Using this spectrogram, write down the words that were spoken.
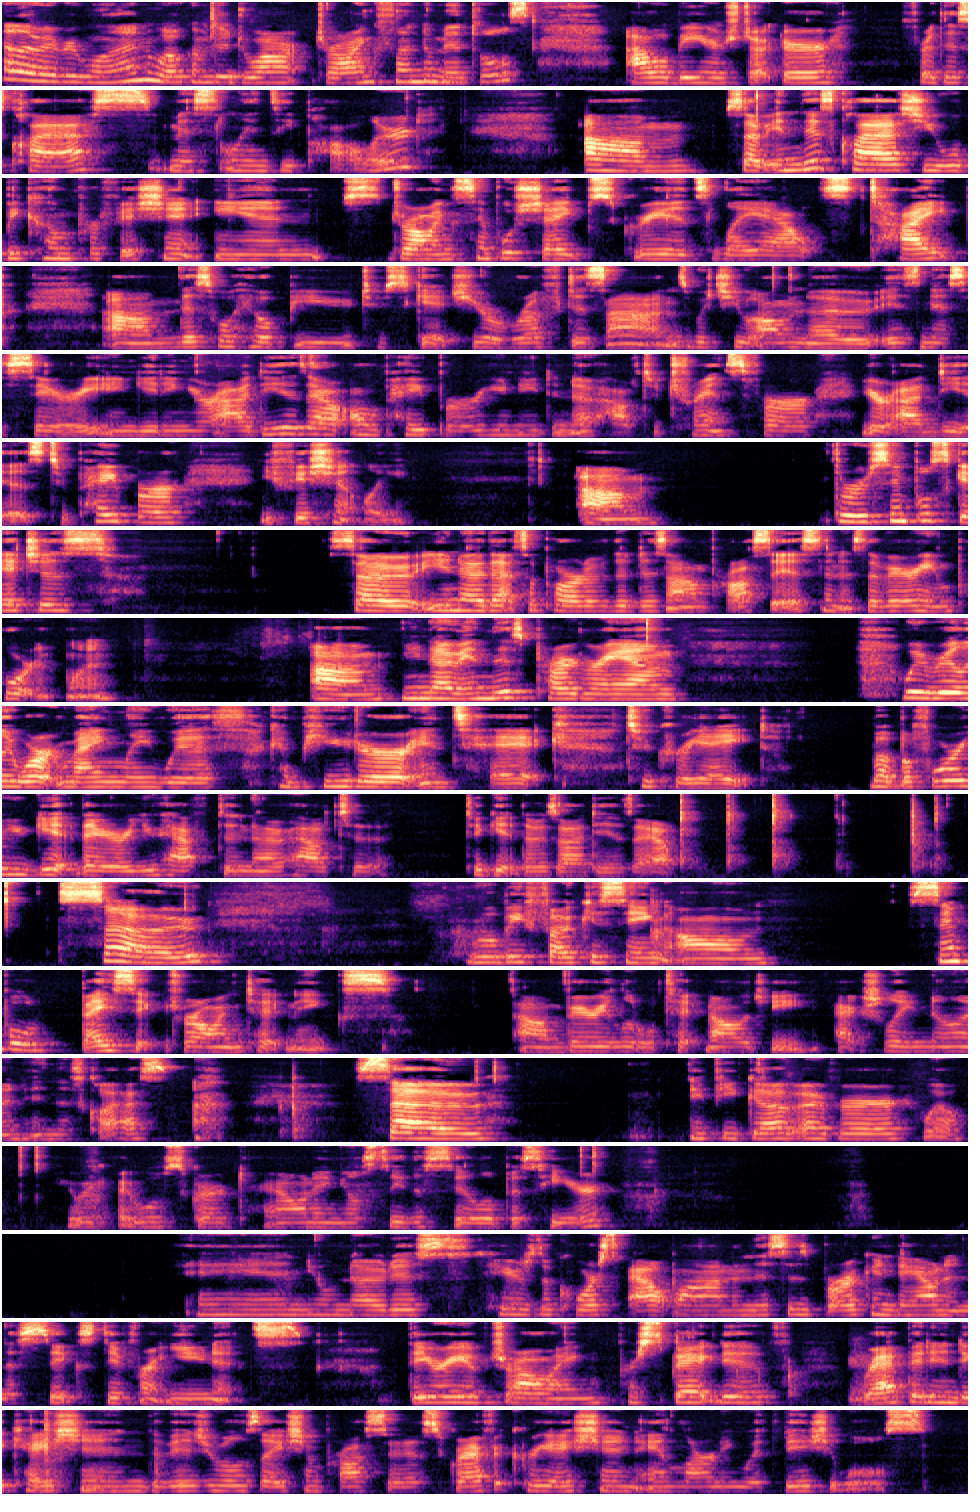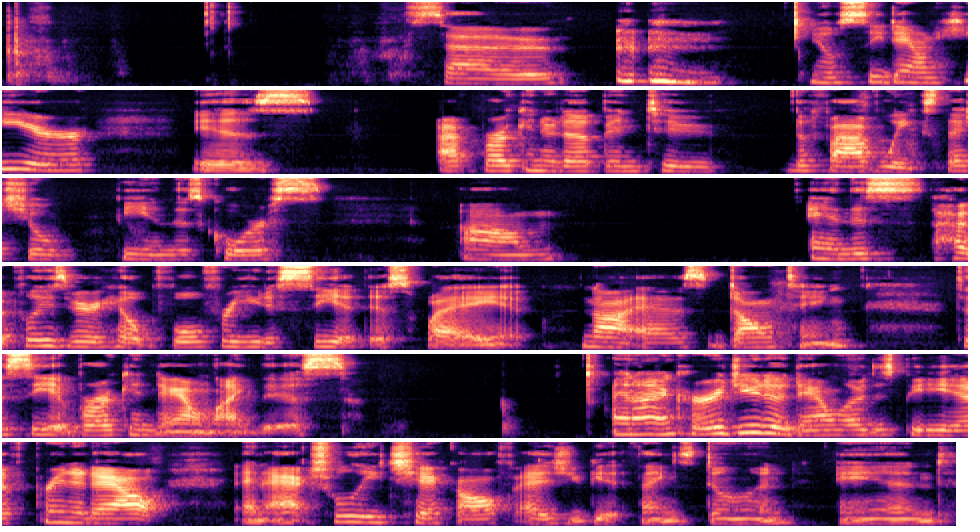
Hello everyone, welcome to Draw Drawing Fundamentals. I will be your instructor for this class, Miss Lindsay Pollard. Um, so in this class you will become proficient in drawing simple shapes, grids, layouts, type. Um, this will help you to sketch your rough designs, which you all know is necessary in getting your ideas out on paper. You need to know how to transfer your ideas to paper efficiently. Um, through simple sketches, so, you know, that's a part of the design process and it's a very important one. Um, you know, in this program, we really work mainly with computer and tech to create. But before you get there, you have to know how to, to get those ideas out. So, we'll be focusing on simple basic drawing techniques. Um, very little technology, actually none in this class. so if you go over, well, here we go, we'll scroll down and you'll see the syllabus here. And you'll notice here's the course outline, and this is broken down into six different units. Theory of drawing, perspective, rapid indication, the visualization process, graphic creation, and learning with visuals. So you'll see down here is I've broken it up into the five weeks that you'll be in this course. Um, and this hopefully is very helpful for you to see it this way, not as daunting to see it broken down like this. And I encourage you to download this PDF, print it out, and actually check off as you get things done. And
